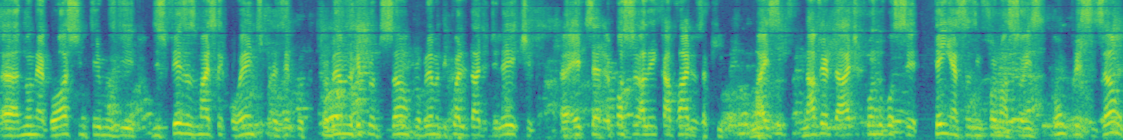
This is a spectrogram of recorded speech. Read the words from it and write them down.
é, no negócio, em termos de despesas mais recorrentes, por exemplo, problema de reprodução, problema de qualidade de leite, é, etc. Eu posso elencar vários aqui, mas, na verdade, quando você tem essas informações com precisão,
